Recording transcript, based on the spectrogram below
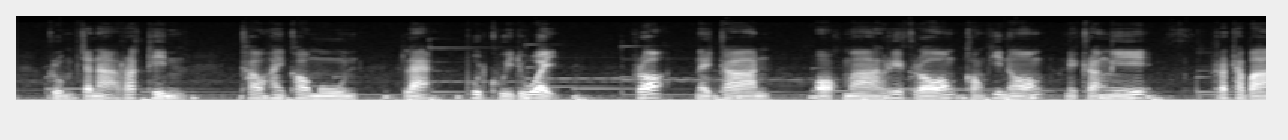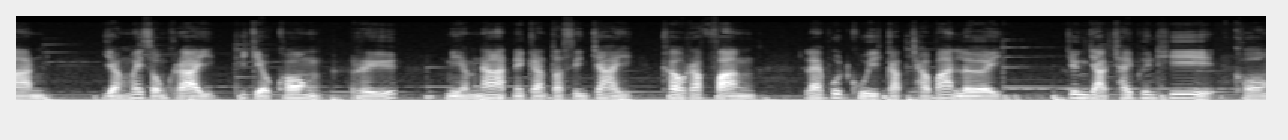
ำกลุ่มจนะรักถิ่น เข้าให้ข้อมูลและพูดคุยด้วย เพราะในการออกมาเรียกร้องของพี่น้องในครั้งนี้ รัฐบาลยังไม่ส่งใครที่เกี่ยวข้อง หรือมีอำนาจในการตัดสินใจเข้ารับฟัง และพูดคุยกับชาวบ้านเลย จึงอยากใช้พื้นที่ของ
